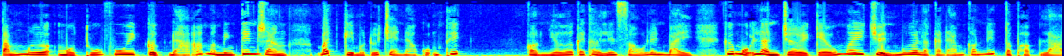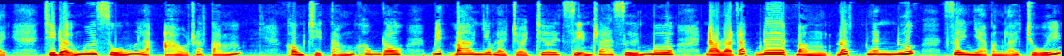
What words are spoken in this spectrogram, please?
Tắm mưa một thú vui cực đã mà mình tin rằng bất kỳ một đứa trẻ nào cũng thích. Còn nhớ cái thời lên 6 lên 7 Cứ mỗi lần trời kéo mây chuyển mưa là cả đám con nít tập hợp lại Chỉ đợi mưa xuống là ảo ra tắm không chỉ tắm không đâu Biết bao nhiêu là trò chơi diễn ra dưới mưa Nào là đắp đê bằng đất ngăn nước Xây nhà bằng lá chuối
